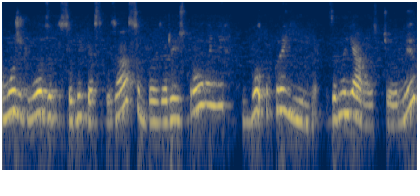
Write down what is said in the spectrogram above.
можуть ввозитися лікарські засоби, зареєстровані в Україні за наявності у них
